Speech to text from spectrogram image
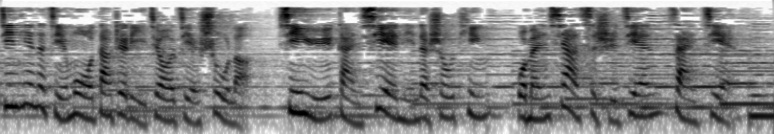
今天的节目到这里就结束了。心语感谢您的收听，我们下次时间再见。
